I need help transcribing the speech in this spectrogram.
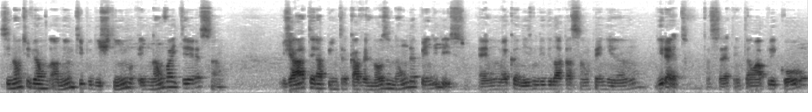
Se não tiver um, nenhum tipo de estímulo, ele não vai ter ereção. Já a terapia intracavernosa não depende disso. É um mecanismo de dilatação peniano direto tá certo? Então, aplicou,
